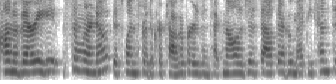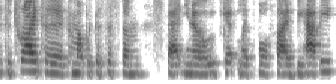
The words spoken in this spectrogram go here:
On a very similar note, this one's for the cryptographers and technologists out there who might be tempted to try to come up with a system that, you know, get lets both sides be happy.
